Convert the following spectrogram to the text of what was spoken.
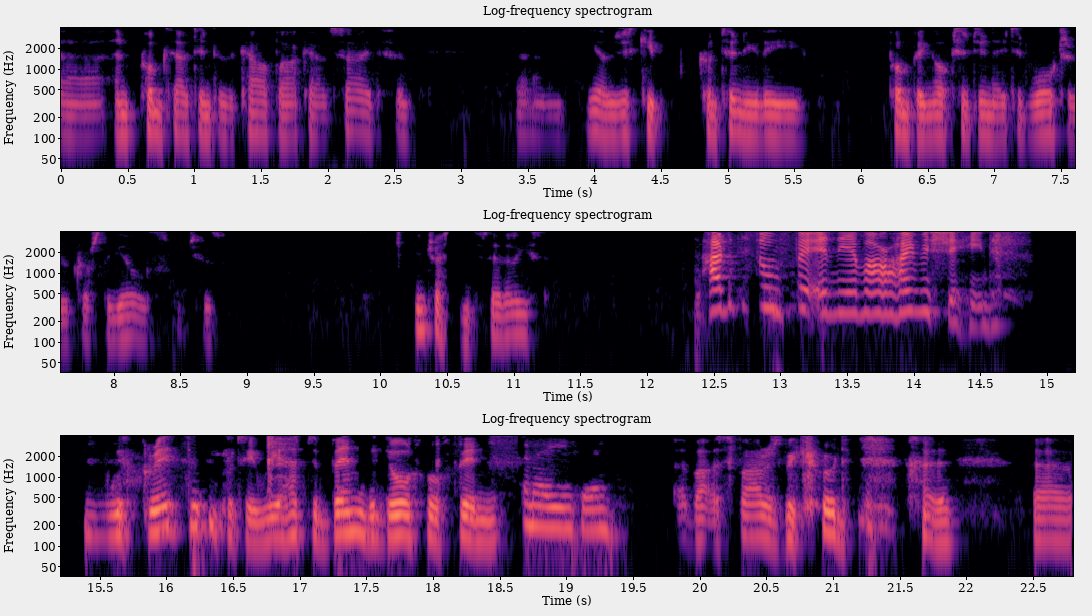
uh, and pumped out into the car park outside. So, um, yeah, we just keep continually pumping oxygenated water across the gills, which was interesting to say the least. How did this all fit in the MRI machine? With great difficulty, we had to bend the dorsal fin. Amazing. About as far as we could. uh,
